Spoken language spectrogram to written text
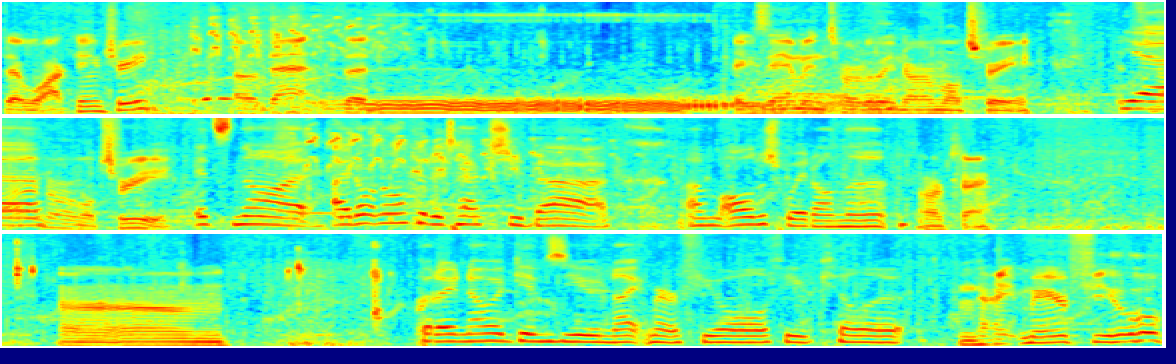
The walking tree? Oh, that the. Examine totally normal tree. It's Yeah. Not a normal tree. It's not. I don't know if it attacks you back. Um, I'll just wait on that. Okay. Um. But I know it gives you nightmare fuel if you kill it. Nightmare fuel?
